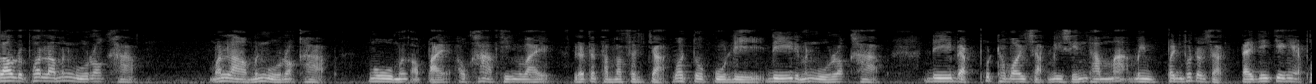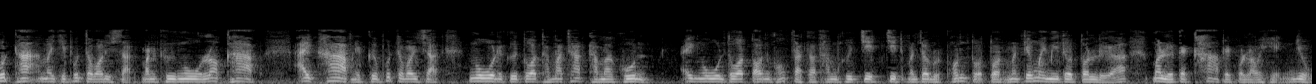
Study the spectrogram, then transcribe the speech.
เราหลุดพ้นเรามันงูรอกคาบมันเรามันงูรอกคาบงูมันเอาไปเอาคาบทิ้งไว้ แล้วจะธรรมสัจจะว่าตัวกูดี ดีเนี่ยมันงูรอกคาบ ดีแบบพุทธบริษัทมีศีลธรรมะเป็นพุทธบริษัทแต่จริงๆเนี่ยพุทธะไม่ใช่พุทธบริษัทมันคืองูลอกคาบ ไอ้คาบเนี่ยคือพุทธบริษัทงูเนี่ยคือตัวธรรมชาติธรรมคุณไอ้งูตัวตนของสัจธรรมคือจิตจิต มันจะหลุดพ้นตัวตน มันจึงไม่มีตัวตนเหลือ มันเหลือแต่คาบไปคนเราเห็นอยู่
